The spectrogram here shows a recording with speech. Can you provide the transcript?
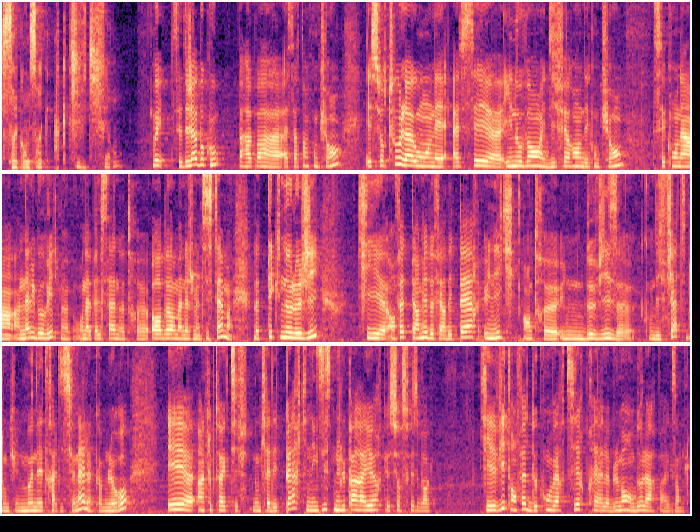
55 actifs différents? Oui, c'est déjà beaucoup par rapport à, certains concurrents. Et surtout, là où on est assez euh, innovant et différent des concurrents, c'est qu'on a un, algorithme, on appelle ça notre Order Management System, notre technologie qui euh, en fait permet de faire des paires uniques entre une devise euh, qu'on dit fiat, donc une monnaie traditionnelle comme l'euro, et un cryptoactif. Donc il y a des paires qui n'existent nulle part ailleurs que sur Swissborg, qui évitent en fait de convertir préalablement en dollars par exemple.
